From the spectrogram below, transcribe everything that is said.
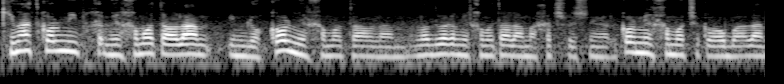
כמעט כל מלח- מלחמות העולם, אם לא כל מלחמות העולם, אני לא מדבר על מלחמות העולם אחת של שנייה, על כל מלחמות שקרו בעולם,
